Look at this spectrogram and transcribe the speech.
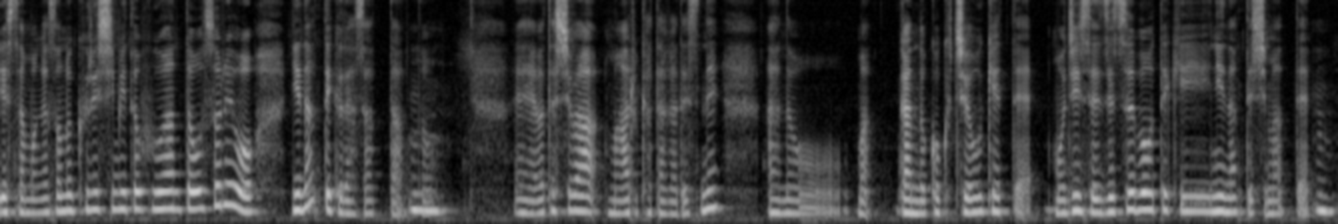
エス様がその苦しみと不安と恐れを担ってくださったと、うん、えー、私は、まあ、ある方がですねあの、まあ、がんの告知を受けてもう人生絶望的になってしまって、うん、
